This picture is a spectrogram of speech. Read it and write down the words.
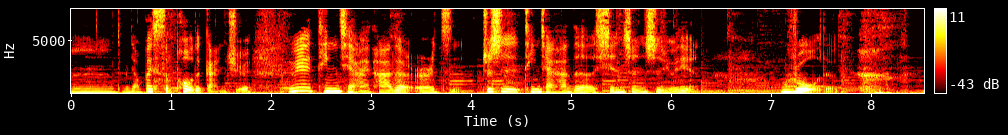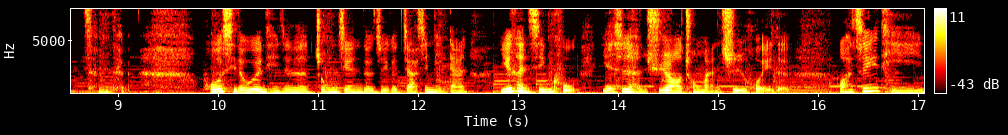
嗯，怎么讲被 support 的感觉。因为听起来她的儿子，就是听起来她的先生是有点弱的，真的。婆媳的问题，真的中间的这个夹心饼干也很辛苦，也是很需要充满智慧的。哇，这一题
